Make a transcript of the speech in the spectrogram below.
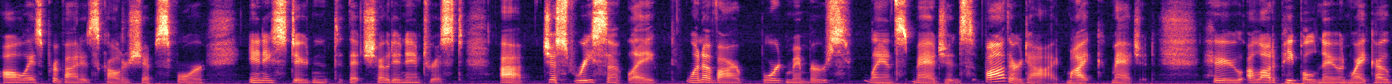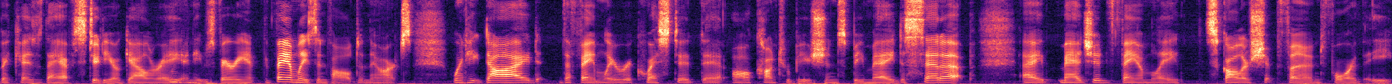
always provided scholarships for any student that showed an interest. Uh, just recently, one of our board members, Lance Magid's father died, Mike Magid, who a lot of people knew in Waco because they have studio gallery and he was very the family's involved in the arts. When he died, the family requested that all contributions be made to set up a Magid family scholarship fund for the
